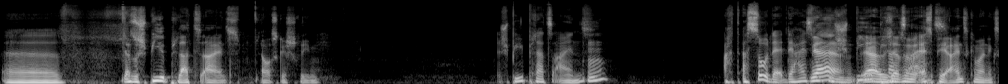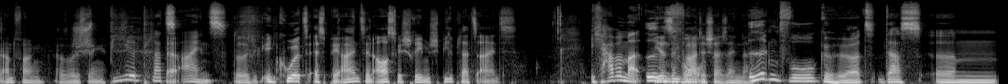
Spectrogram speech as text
Äh, Also Spielplatz 1 ausgeschrieben. Spielplatz 1. Ach, ach so, der, der heißt Hm? Ja, wirklich ja, Spielplatz also ich hatte mit 1. SP1 kann man nichts anfangen. Also deswegen. Spielplatz Ja. 1. Also in kurz SP1 in ausgeschrieben Spielplatz 1. Ich habe mal irgendwo, sympathischer Sender. irgendwo gehört, dass ähm,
